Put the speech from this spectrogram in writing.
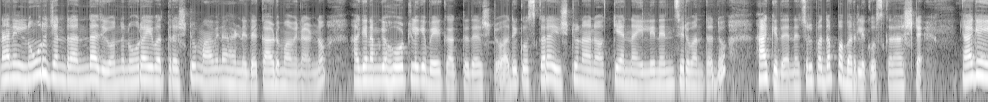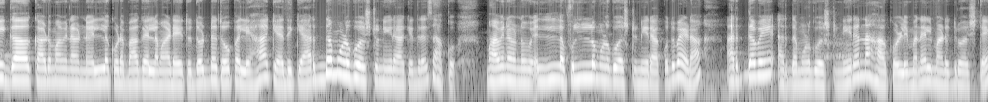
ನಾನಿಲ್ಲಿ ನೂರು ಜನರ ಅಂದಾಜಿಗೆ ಒಂದು ನೂರೈವತ್ತರಷ್ಟು ಮಾವಿನ ಹಣ್ಣಿದೆ, ಕಾಡು ಮಾವಿನ ಹಣ್ಣು. ಹಾಗೆ ನಮಗೆ ಹೋಟ್ಲಿಗೆ ಬೇಕಾಗ್ತದೆ ಅಷ್ಟು. ಅದಕ್ಕೋಸ್ಕರ ಇಷ್ಟು ನಾನು ಅಕ್ಕಿಯನ್ನು ಇಲ್ಲಿ ನೆನೆಸಿರುವಂಥದ್ದು ಹಾಕಿದ್ದೇನೆ. ಸ್ವಲ್ಪ ದಪ್ಪ ಬರಲಿಕ್ಕೋಸ್ಕರ ಅಷ್ಟೇ. ಹಾಗೆ ಈಗ ಕಾಡು ಮಾವಿನ ಹಣ್ಣು ಎಲ್ಲ ಕೂಡ ಭಾಗ ಎಲ್ಲ ಮಾಡಿ ಆಯಿತು. ದೊಡ್ಡ ತೋಪಲ್ಲಿ ಹಾಕಿ ಅದಕ್ಕೆ ಅರ್ಧ ಮುಳುಗುವಷ್ಟು ನೀರು ಹಾಕಿದರೆ ಸಾಕು. ಮಾವಿನ ಹಣ್ಣು ಎಲ್ಲ ಫುಲ್ಲು ಮುಳುಗುವಷ್ಟು ನೀರು ಹಾಕೋದು ಬೇಡ. ಅರ್ಧವೇ ಅರ್ಧ ಮುಳುಗುವಷ್ಟು ನೀರನ್ನು ಹಾಕೊಳ್ಳಿ, ಮನೇಲಿ ಮಾಡಿದ್ರು ಅಷ್ಟೇ.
